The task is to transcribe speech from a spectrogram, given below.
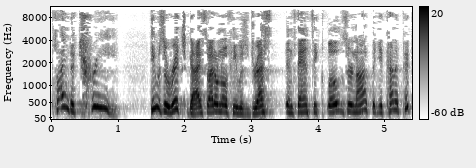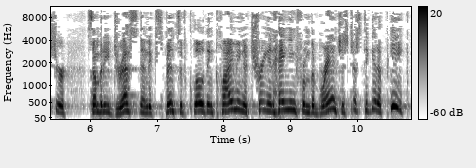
climbed a tree. He was a rich guy, so I don't know if he was dressed in fancy clothes or not, but you kind of picture somebody dressed in expensive clothing climbing a tree and hanging from the branches just to get a peek.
